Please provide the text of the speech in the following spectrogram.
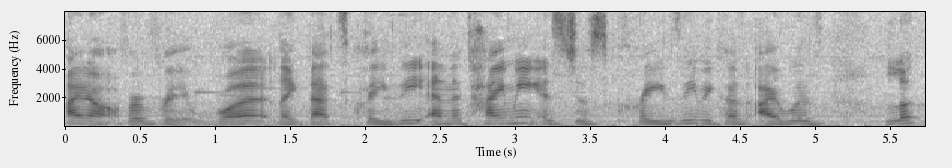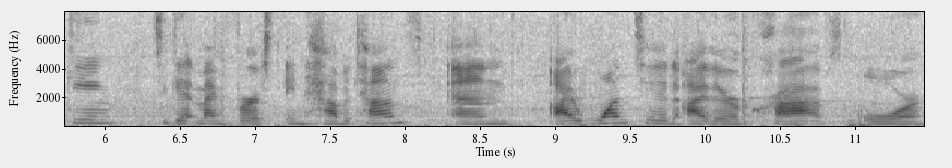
I know, for free. What? Like that's crazy and the timing is just crazy because I was looking to get my first inhabitants and I wanted either crabs or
